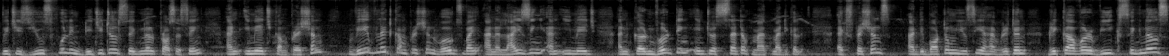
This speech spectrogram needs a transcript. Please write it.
which is useful in digital signal processing and image compression. Wavelet compression works by analyzing an image and converting into a set of mathematical expressions. At the bottom you see I have written recover weak signals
